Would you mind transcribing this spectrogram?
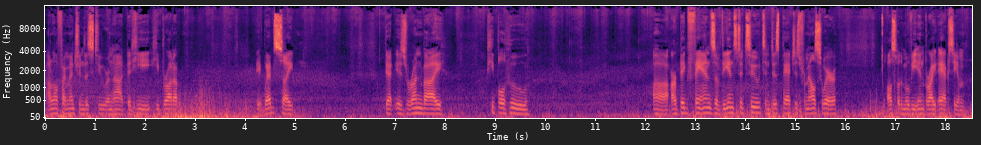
I don't know if I mentioned this to you or not, but he, he brought up a website that is run by people who uh, are big fans of the Institute and dispatches from elsewhere. Also, the movie In Bright Axiom.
